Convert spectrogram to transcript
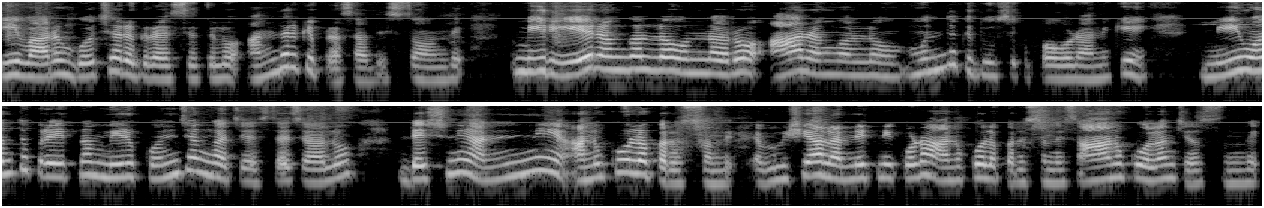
ఈ వారం గోచర గ్రహస్థితులు అందరికీ ప్రసాదిస్తూ ఉంది మీరు ఏ రంగంలో ఉన్నారో ఆ రంగంలో ముందుకు దూసుకుపోవడానికి మీ వంతు ప్రయత్నం మీరు కొంచెంగా చేస్తే చాలు డెస్టినీ అన్నీ అనుకూలపరుస్తుంది. విషయాలన్నింటినీ కూడా అనుకూలపరుస్తుంది సానుకూలం చేస్తుంది.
